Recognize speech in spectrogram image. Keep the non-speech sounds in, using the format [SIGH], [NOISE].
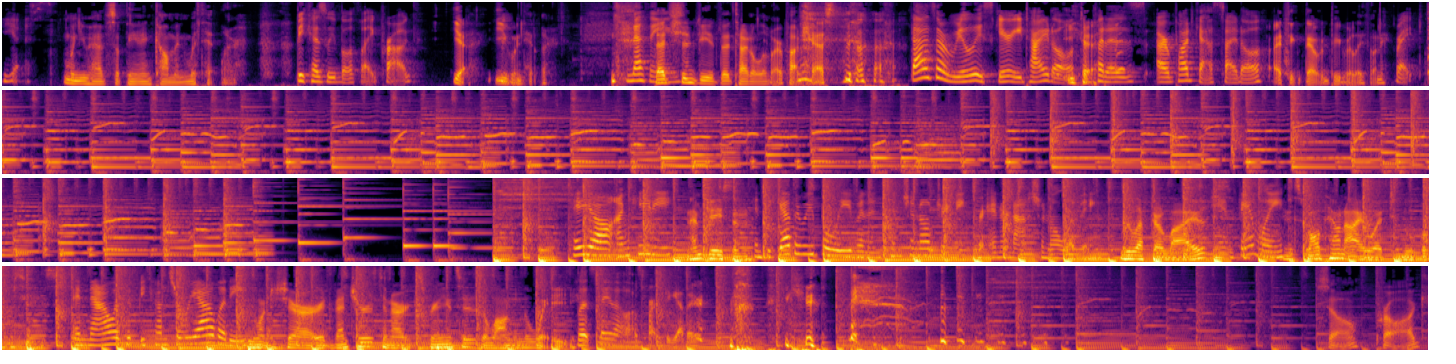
Yes. when you have something in common with Hitler. Because we both like Prague. Yeah, you and Hitler. Nothing. That should be the title of our podcast. [LAUGHS] That's a really scary title to put as our podcast title. I think that would be really funny. Right. Hey y'all, I'm Katie, And I'm Jason. and together we believe in intentional dreaming for international living We left our lives and family. in small town Iowa to move overseas. And now, as it becomes a reality, We want to share our adventures and our experiences along the way. let's say that last part together. [LAUGHS] [LAUGHS] so, Prague.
